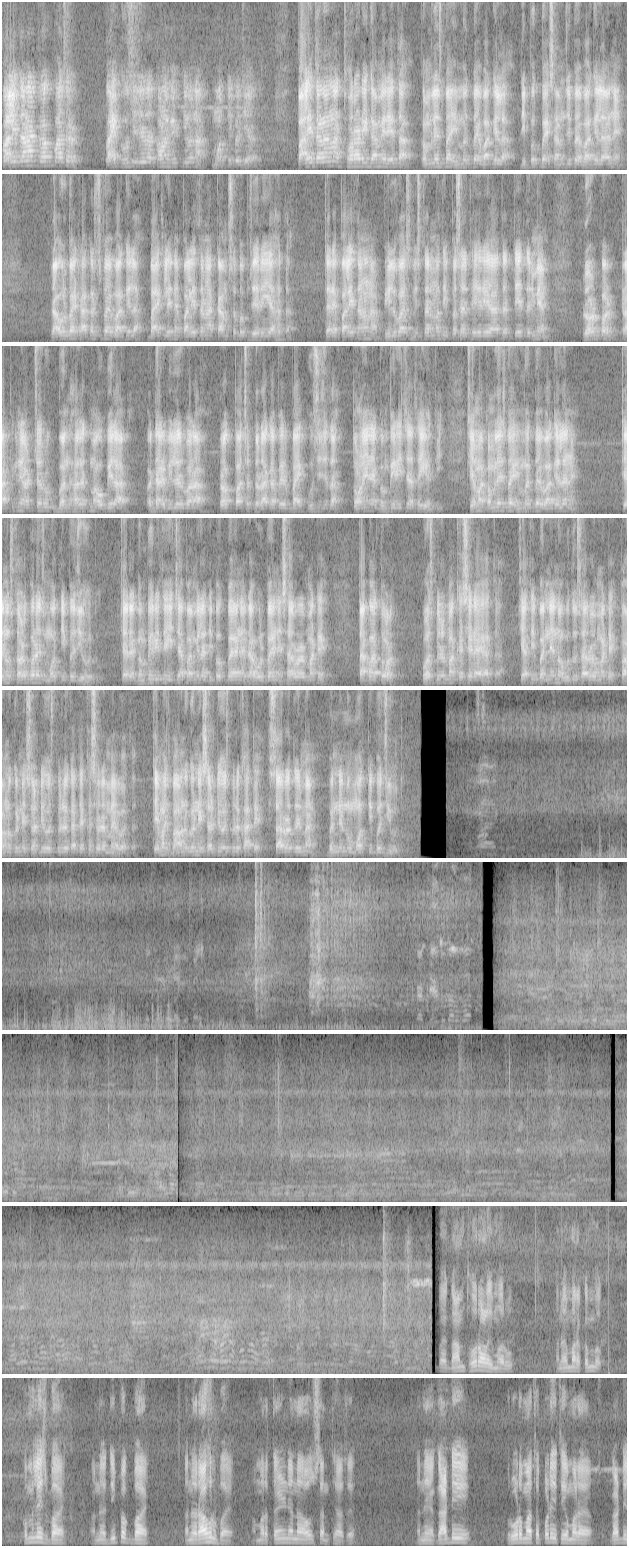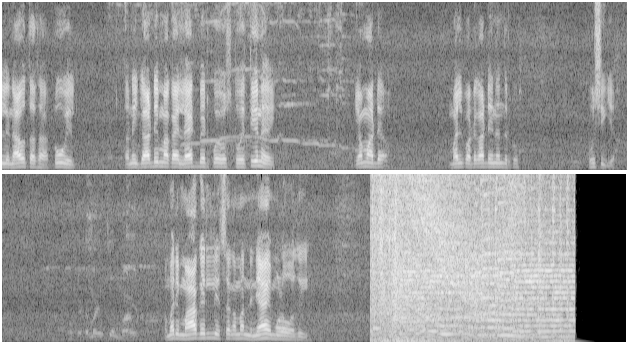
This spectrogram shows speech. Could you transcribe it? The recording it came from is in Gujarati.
પાલીતાણા ટ્રક પાછળ બાઇક ઘૂસી જતા ત્રણ વ્યક્તિઓના મોત નીપજ્યા હતા. પાલેતાણાના થોરાડી ગામે રહેતા કમલેશભાઈ, હિંમતભાઈ વાઘેલા, દીપકભાઈ, શામજીભાઈ વાઘેલા અને રાહુલભાઈ ઠાકરજીભાઈ વાઘેલા બાઇક લઈને પાલેતાણા કામ સબબ જઈ રહ્યા હતા. ત્યારે પાલેતાણાના ભીલવાસ વિસ્તારમાંથી પસાર થઈ રહ્યા હતા. તે દરમિયાન રોડ પર ટ્રાફિકની અડચરૂપ બંધ હાલતમાં ઊભેલા અઢાર વ્હીલરવાળા ટ્રક પાછળ ધડાકાભેર બાઇક ઘૂસી જતા ત્રણેયને ગંભીર ઈજા થઈ હતી, જેમાં કમલેશભાઈ, હિંમતભાઈ વાઘેલાને તેનું સ્થળ પર જ મોત નીપજ્યું હતું. જ્યારે ગંભીર રીતે ઈજા પામેલા દીપકભાઈ અને રાહુલભાઈને સારવાર માટે તાબાતોડ હોસ્પિટલમાં ખસેડાયા હતા. જ્યાંથી બંનેનો વધુ સારવાર માટે ભાવનગરની સલટી હોસ્પિટલ ખાતે ખસેડવામાં આવ્યા હતા. તેમજ ભાવનગરની સલટી હોસ્પિટલ ખાતે સારવાર દરમિયાન બંનેનું મોત નીપજ્યું હતું. ભાઈ, ગામ થોરાળી મારું અને અમારા કમ, કમલેશભાઈ અને દીપકભાઈ અને રાહુલભાઈ અમારા ત્રણના અવસાન થયા છે. અને ગાડી રોડ માથે પડી હતી, અમારા ગાડી લઈને આવતા હતા ટુ વ્હીલ અને ગાડીમાં કાંઈ લાઇટ બેટ કોઈ વસ્તુ હતી નહીં. એમાં ડે- માલપાટ ગાડીની અંદર ઘૂસી ગયા. અમારી માગ એટલી છે કે અમને ન્યાય મળવો જોઈએ.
